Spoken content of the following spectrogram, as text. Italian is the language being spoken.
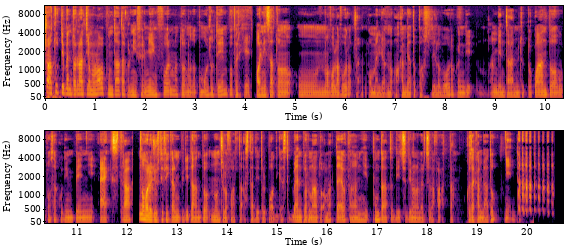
Ciao a tutti e bentornati a una nuova puntata con l'infermiere in forma. Torno dopo molto tempo perché ho iniziato un nuovo lavoro, cioè, o meglio, ho cambiato posto di lavoro, quindi ambientarmi tutto quanto, ho avuto un sacco di impegni extra. Non voglio giustificarmi più di tanto, non ce l'ho fatta a stare dietro il podcast. Bentornato a Matteo che ogni puntata dice di non avercela fatta. Cosa cambiato? Niente.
